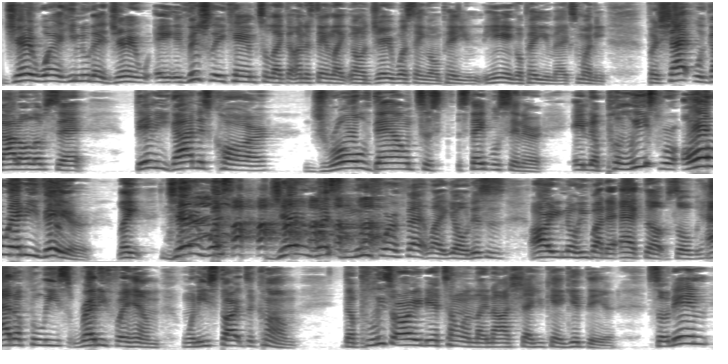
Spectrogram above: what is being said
Jerry West, he knew that Jerry, eventually it came to like an understanding, like, oh, Jerry West ain't gonna pay you, he ain't gonna pay you max money. But Shaq would got all upset. Then he got in his car, drove down to Staples Center, and the police were already there. Like, Jerry West, Jerry West knew for a fact, like, yo, this is, I already know he about to act up. So had the police ready for him when he start to come. The police are already there telling him, like, nah, Shaq, you can't get there. So then,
